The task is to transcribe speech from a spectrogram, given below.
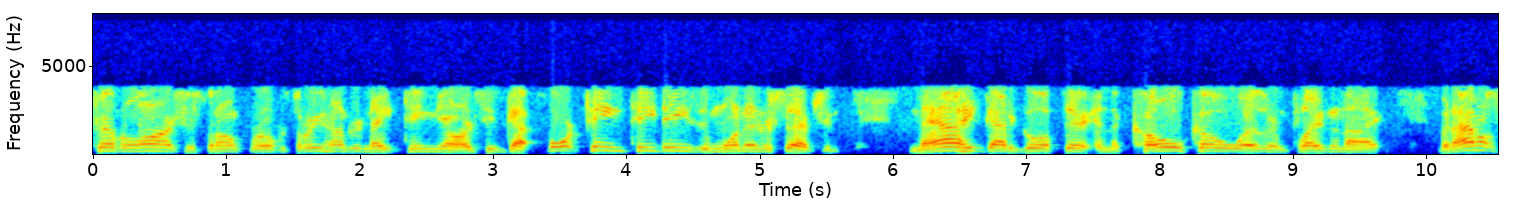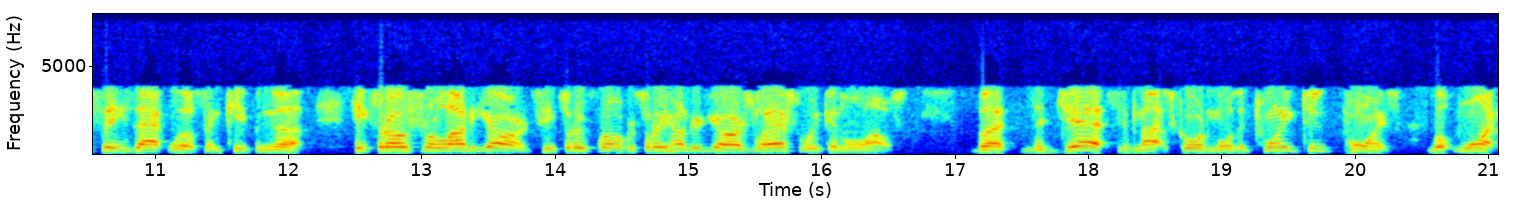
Trevor Lawrence has thrown for over 318 yards. He's got 14 TDs and one interception. Now he's got to go up there in the cold, cold weather and play tonight. But I don't see Zach Wilson keeping up. He throws for a lot of yards. He threw for over 300 yards last week in the loss. But the Jets have not scored more than 22 points, but once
